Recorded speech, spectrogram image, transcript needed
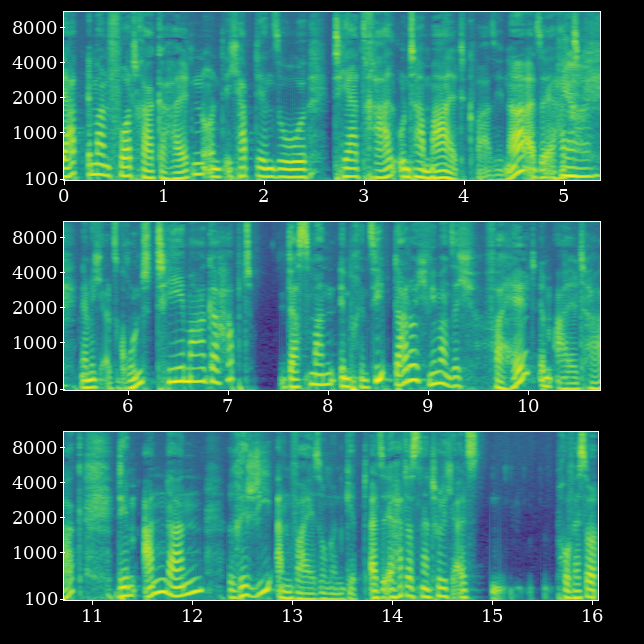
Der hat immer einen Vortrag gehalten und ich habe den so theatral untermalt quasi. Ne? Also er hat Ja. nämlich als Grundthema gehabt, dass man im Prinzip dadurch, wie man sich verhält im Alltag, dem anderen Regieanweisungen gibt. Also er hat das natürlich als Professor,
